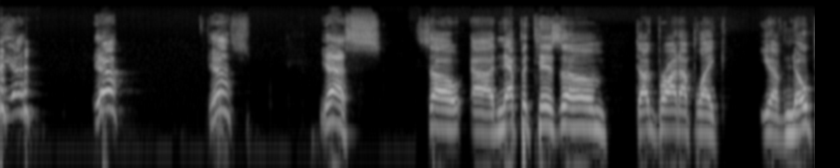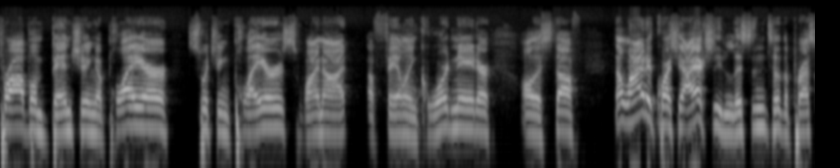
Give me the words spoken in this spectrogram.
yeah, yeah, yes, yes. So uh, nepotism. Doug brought up like you have no problem benching a player, switching players. Why not a failing coordinator? All this stuff. The line of question. I actually listened to the press.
